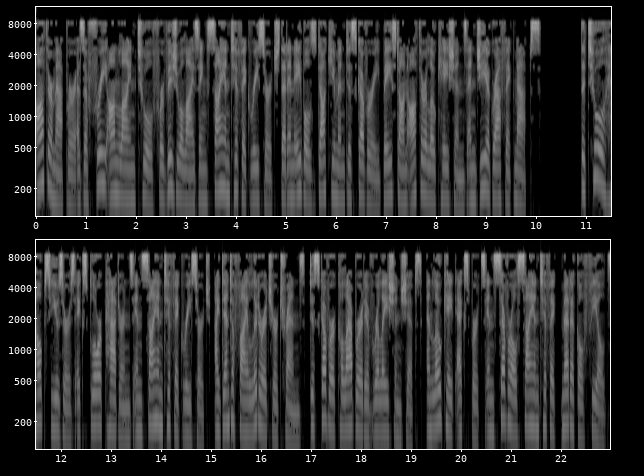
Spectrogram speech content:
AuthorMapper is a free online tool for visualizing scientific research that enables document discovery based on author locations and geographic maps. The tool helps users explore patterns in scientific research, identify literature trends, discover collaborative relationships, and locate experts in several scientific, medical fields.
